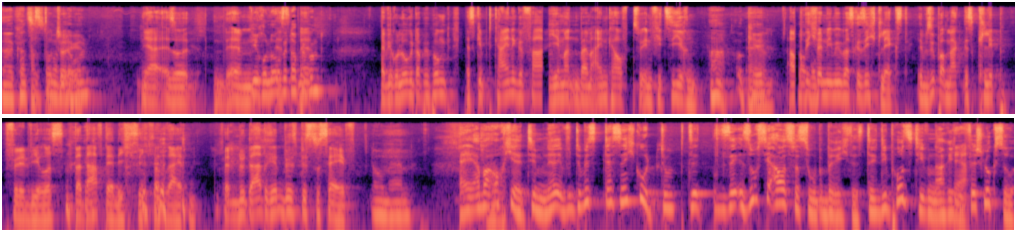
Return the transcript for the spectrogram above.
Äh, kannst du Ach das so, nochmal wiederholen? Ja, also ähm, Virologe es- Doppelpunkt? Der Virologe Doppelpunkt. Es gibt keine Gefahr, jemanden beim Einkaufen zu infizieren. Ah, okay. Ähm, auch Warum? nicht, wenn du ihm übers Gesicht leckst. Im Supermarkt ist Clip für den Virus. Da darf der nicht sich verbreiten. Wenn du da drin bist, bist du safe. Oh man. Ey, aber auch hier, Tim, ne, du bist, das ist nicht gut. Du d- suchst dir aus, was du berichtest. Die, die positiven Nachrichten Ja. verschluckst du.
